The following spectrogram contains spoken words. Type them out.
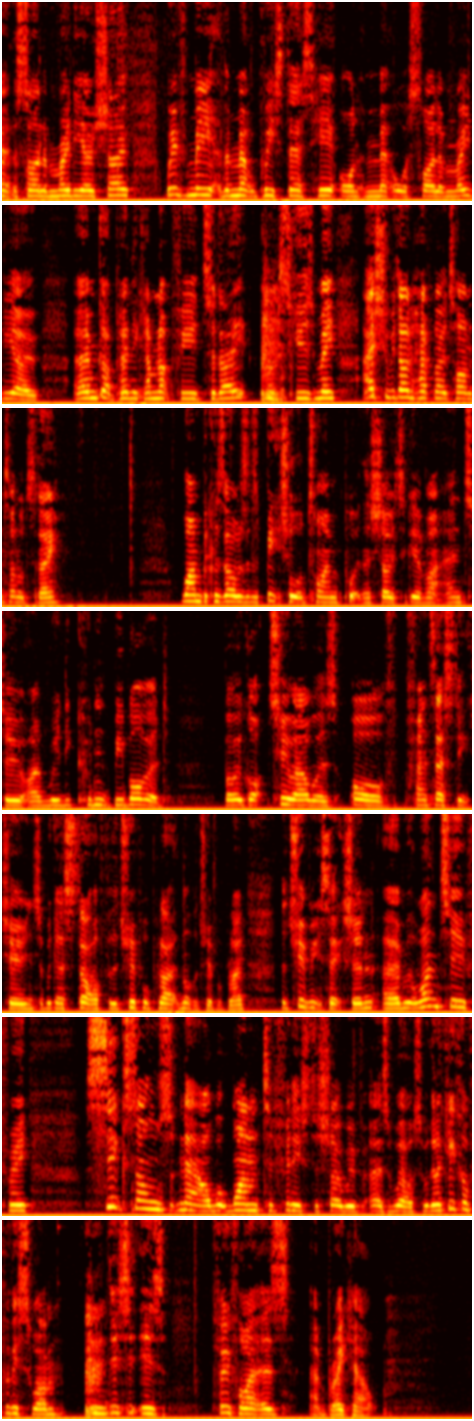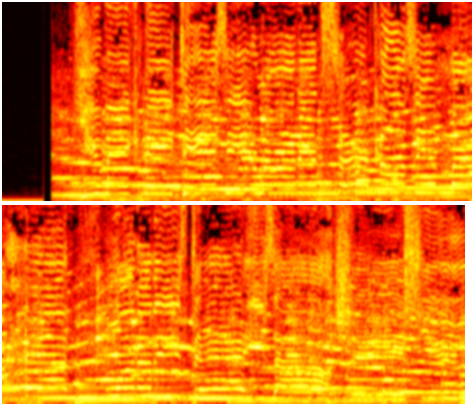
Metal Asylum Radio Show with me, the Metal Priestess, here on Metal Asylum Radio. Um, got plenty coming up for you today. Excuse me. Actually, we don't have no time tunnel today. One, because I was a bit short of time putting the show together, and two, I really couldn't be bothered. But we've got two hours of fantastic tunes. We're going to start off with the triple play, not the triple play, the tribute section. Um, one, two, three six songs now, but one to finish the show with as well. So we're going to kick off with this one. this is Foo Fighters and Breakout. You make me dizzy, running circles in my head. One of these days I'll chase you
